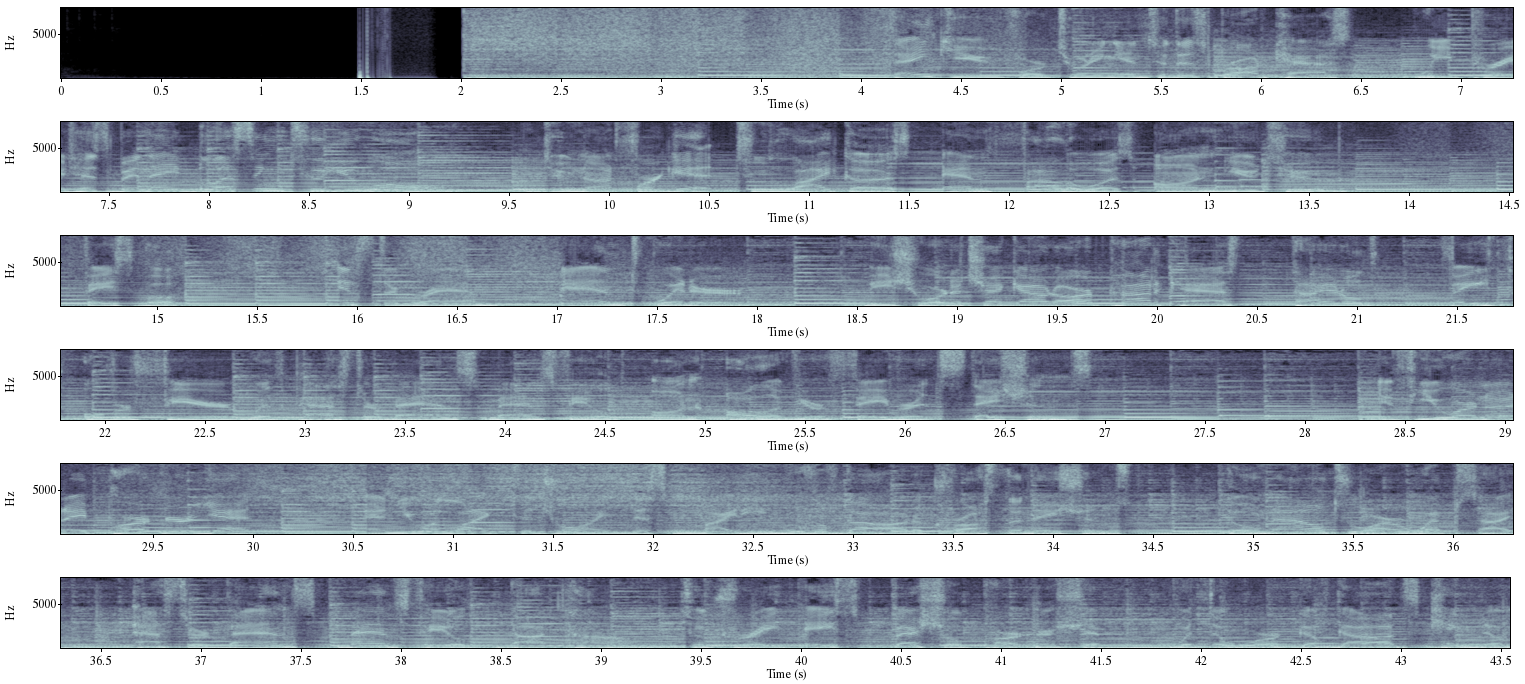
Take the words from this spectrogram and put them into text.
Thank you for tuning in to this broadcast. We pray it has been a blessing to you all. Do not forget to like us and follow us on YouTube, Facebook, Instagram, and Twitter. Be sure to check out our podcast titled Faith Over Fear with Pastor Vance Mansfield on all of your favorite stations. If you are not a partner yet, and you would like to join this mighty move of God across the nations, go now to our website, PastorVanceMansfield.com, to create a special partnership with the work of God's kingdom.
